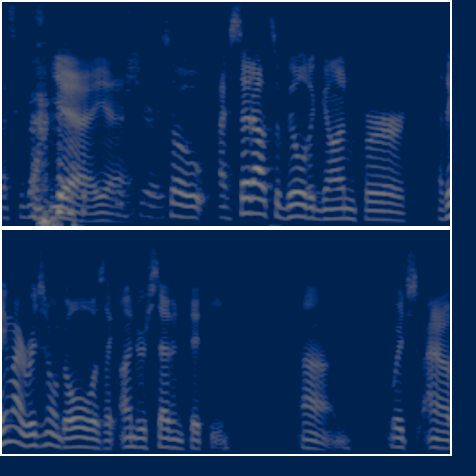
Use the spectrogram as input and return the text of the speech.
ask about. yeah, yeah. for sure. So I set out to build a gun for. I think my original goal was like under 750, um, which I don't know.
